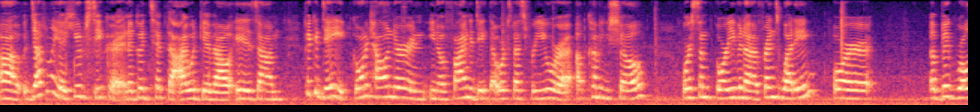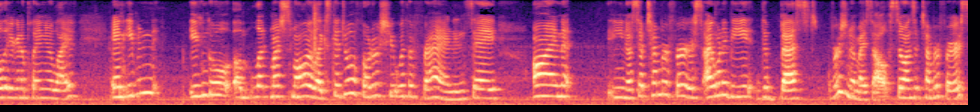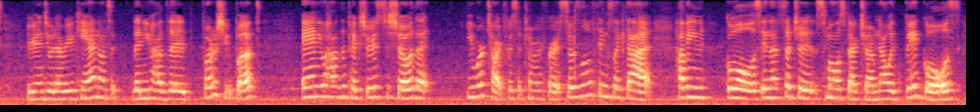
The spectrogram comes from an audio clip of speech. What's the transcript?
uh, definitely a huge secret and a good tip that I would give out is um, pick a date, go on a calendar, and you know find a date that works best for you or an upcoming show or some or even a friend's wedding or a big role that you're going to play in your life. And even you can go um, much smaller like schedule a photo shoot with a friend and say on you know september 1st i want to be the best version of myself. So on september 1st you're going to do whatever you can. On then you have the photo shoot booked and you'll have the pictures to show that you worked hard for september 1st so it's little things like that having goals and that's such a small spectrum now with big goals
